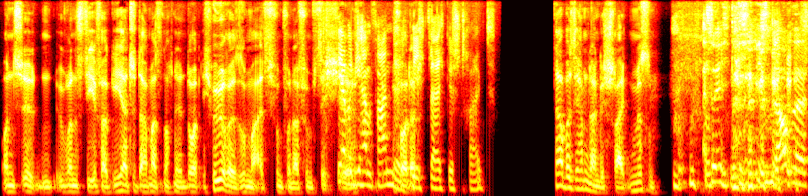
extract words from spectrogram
Und übrigens, die EVG hatte damals noch eine deutlich höhere Summe als 550. Ja, aber die haben verhandelt, nicht gleich gestreikt. Ja, aber sie haben dann gestreiken müssen. Also ich, ich, ich glaube,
